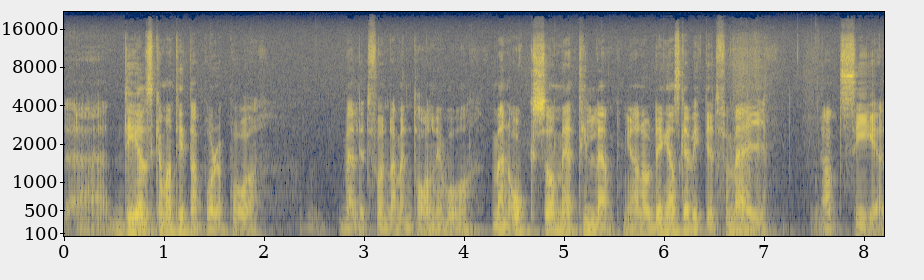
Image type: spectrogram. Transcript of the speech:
eh, dels kan man titta på det på väldigt fundamental nivå men också med tillämpningarna och det är ganska viktigt för mig att se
